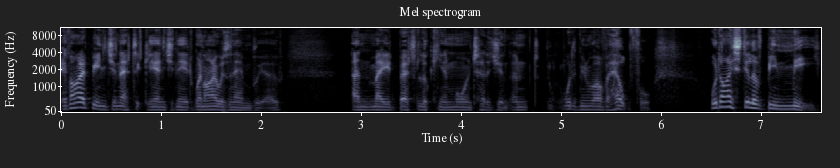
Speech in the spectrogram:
If I had been genetically engineered when I was an embryo and made better looking and more intelligent and would have been rather helpful, would I still have been me?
